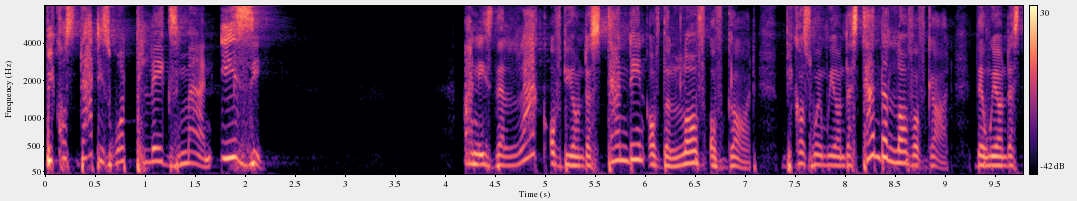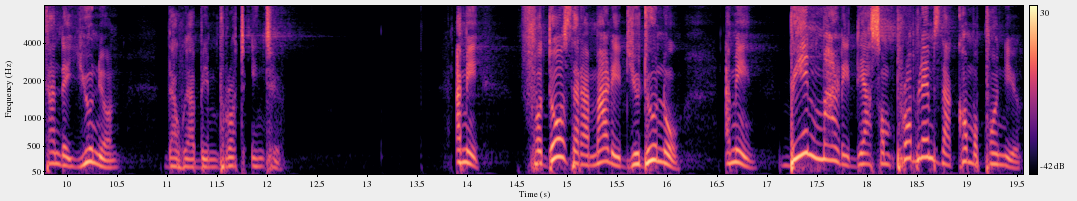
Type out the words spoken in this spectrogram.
Because that is what plagues man. Easy and is the lack of the understanding of the love of God. Because when we understand the love of God, then we understand the union that we have been brought into. I mean, for those that are married, you do know. I mean, being married, there are some problems that come upon you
